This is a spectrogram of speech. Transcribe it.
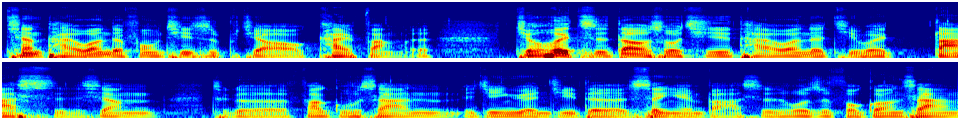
像台湾的风气是比较开放的，就会知道说，其实台湾的几位大师，像。这个法鼓山已经圆寂的圣严法师，或是佛光山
